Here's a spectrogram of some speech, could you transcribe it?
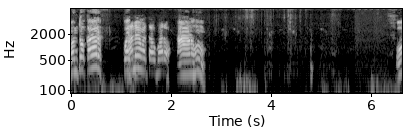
આમ તો કર. કોઈ હાલે બતાવું બારો તાણ હું? ઓ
